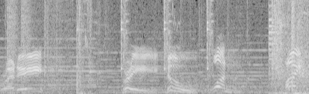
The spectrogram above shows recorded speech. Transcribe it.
Ready? Three, two, one, fight!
